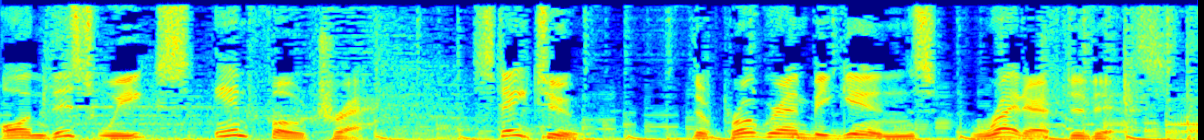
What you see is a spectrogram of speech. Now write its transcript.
on this week's Info Track. Stay tuned. The program begins right after this.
